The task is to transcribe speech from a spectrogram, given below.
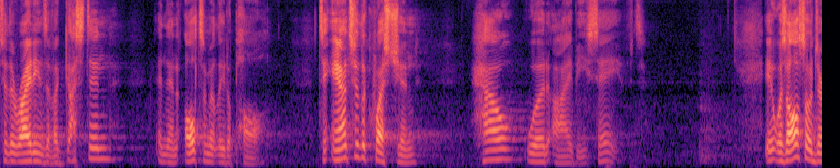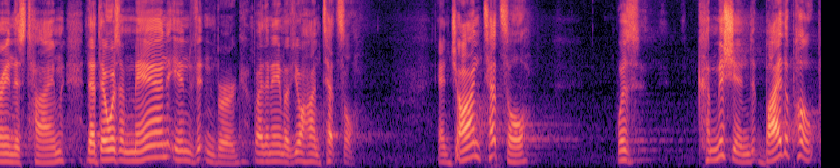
to the writings of Augustine and then ultimately to Paul to answer the question how would I be saved? It was also during this time that there was a man in Wittenberg by the name of Johann Tetzel. And John Tetzel was commissioned by the Pope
